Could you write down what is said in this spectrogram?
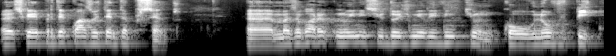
uh, cheguei a perder quase 80%. Uh, mas agora, no início de 2021, com o novo pico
